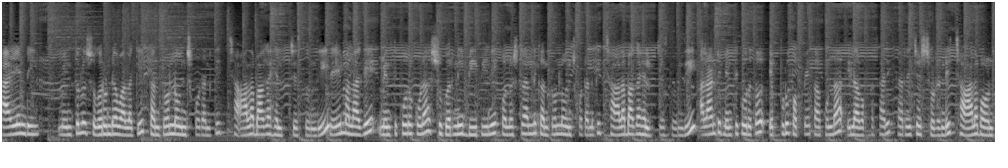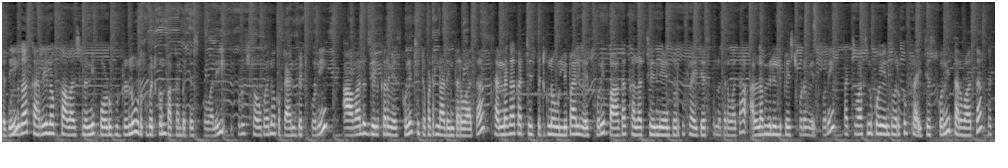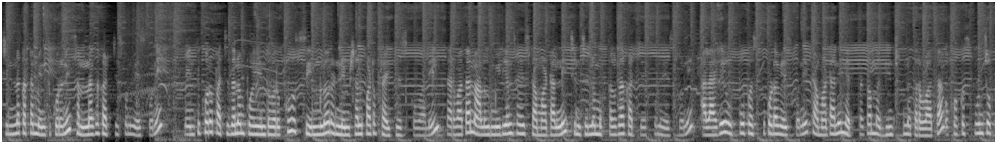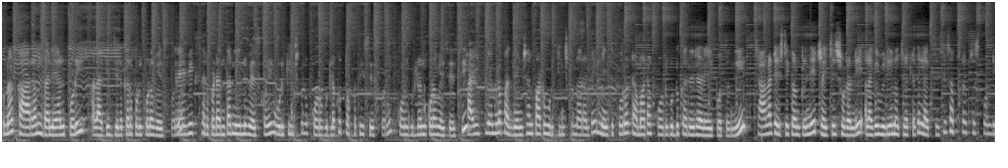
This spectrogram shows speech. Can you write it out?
Hi అండి మెంతులు sugar ఉండే వాళ్ళకి కంట్రోల్లో ఉంచుకోవడానికి చాలా బాగా హెల్ప్ చేస్తుంది. సేమ్ అలాగే మెంతి కూర కూడా షుగర్ని బీపీని కొలెస్ట్రాల్ని కంట్రోల్లో ఉంచుకోవడానికి చాలా బాగా హెల్ప్ చేస్తుంది. అలాంటి మెంతి కూరతో ఎప్పుడు పప్పే కాకుండా ఇలా ఒక్కసారి కర్రీ చేసి చూడండి చాలా బాగుంటది. ముందుగా కర్రీలోకి కావాల్సిన కోడిగుడ్లను ఉడకబెట్టుకొని పక్కన పెట్టేసుకోవాలి. ఇప్పుడు స్టవ్ పైన ఒక ప్యాన్ పెట్టుకొని ఆవాలు జీలకర్ర వేసుకొని చిట్టపట్టలాడిన తర్వాత సన్నగా కట్ చేసి పెట్టుకున్న ఉల్లిపాయలు వేసుకొని బాగా కలర్ చేంజ్ అయ్యేంత వరకు ఫ్రై చేసుకున్న తర్వాత అల్లం వెల్లుల్లి పేస్ట్ కూడా వేసుకొని పచ్చివాసన పోయేంత వరకు ఫ్రై చేసుకొని తర్వాత ఒక చిన్న కట్ట మెంతి కూరని సన్నగా కట్ చేసుకొని వేసుకొని మెంతి కూర పచ్చదనం పోయేంత వరకు సిమ్లో రెండు నిమిషాల పాటు ఫ్రై చేసుకోవాలి. తర్వాత నాలుగు మీడియం సైజ్ టమాటాలని చిన్న చిన్న ముక్కలుగా కట్ చేసుకొని వేసుకొని అలాగే ఉప్పు పసుపు కూడా వేసుకొని టమాటాని మెత్తగా మగ్గించుకున్న తర్వాత ఒక్కొక్క స్పూన్ చొప్పున కారం ధనియాల పొడి అలాగే జీలకర్ర పొడి కూడా వేసుకొని గ్రేవీకి సరిపడంత నీళ్ళు వేసుకొని ఉడికించుకున్న కోడిగుడ్లకు తొక్క తీసేసుకొని కోడిగుడ్లను కూడా వేసేసి హై ఫ్లేమ్లో పది నిమిషాల పాటు ఉడికించుకున్నారంటే మెంతికూర టమాటా కోడిగుడ్డు కర్రీ రెడీ అయిపోతుంది. చాలా టేస్టీగా ఉంటుంది. ట్రై చేసి చూడండి. అలాగే వీడియో నచ్చినట్లయితే లైక్ చేసి సబ్స్క్రైబ్ చేసుకోండి.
